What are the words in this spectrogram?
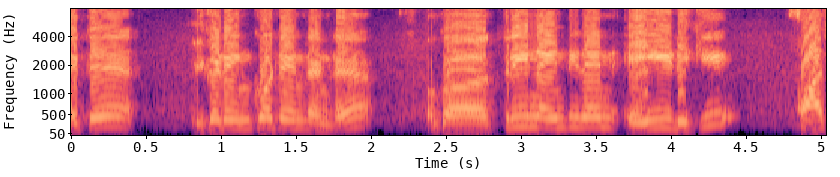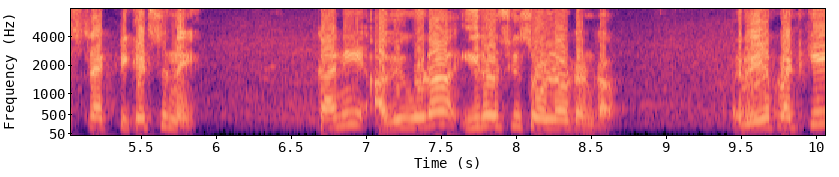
అయితే ఇక్కడ ఇంకోటి ఏంటంటే ఒక త్రీ నైన్టీ నైన్ ఏఈడికి ఫాస్ట్ ట్రాక్ టికెట్స్ ఉన్నాయి. కానీ అవి కూడా ఈ రోజుకి సోల్డ్ అవుట్ అంట. రేపటికి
